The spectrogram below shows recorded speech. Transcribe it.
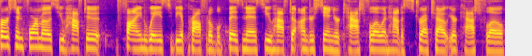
first and foremost, you have to find ways to be a profitable business. You have to understand your cash flow and how to stretch out your cash flow.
